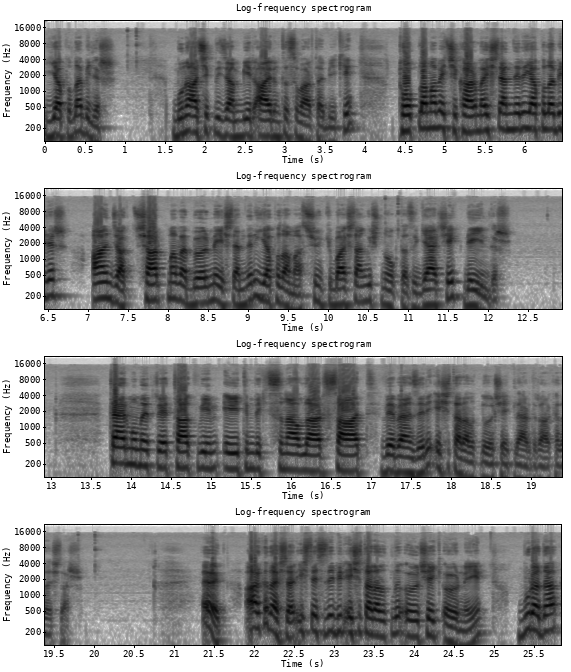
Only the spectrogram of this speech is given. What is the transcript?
yapılabilir. Bunu açıklayacağım bir ayrıntısı var tabii ki. Toplama ve çıkarma işlemleri yapılabilir. Ancak çarpma ve bölme işlemleri yapılamaz. Çünkü başlangıç noktası gerçek değildir. Termometre, takvim, eğitimdeki sınavlar, saat ve benzeri eşit aralıklı ölçeklerdir arkadaşlar. Evet arkadaşlar işte size bir eşit aralıklı ölçek örneği. Burada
